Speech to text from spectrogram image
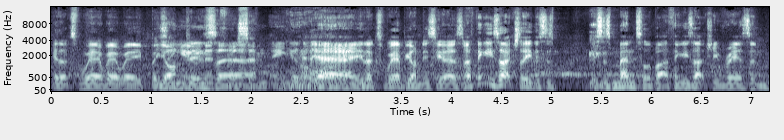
he looks way, way, way beyond his. Uh, 17-year-old. yeah, he looks way beyond his years, and I think he's actually this is this is mental, but I think he's actually raising.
